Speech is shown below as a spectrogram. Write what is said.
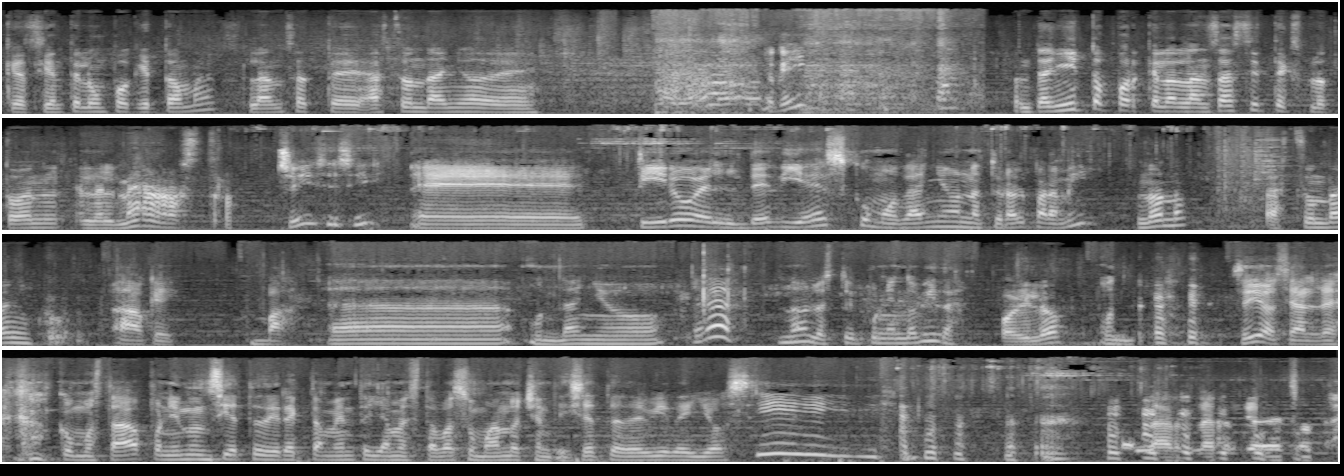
que siéntelo un poquito más. Lánzate, hazte un daño de. ¿Ok? Un dañito porque lo lanzaste y te explotó en, en el mero rostro. Sí, sí, sí. Eh, tiro el D10 como daño natural para mí. No, no, hazte un daño. Ah, ok. Va. Ah, un daño. Ah, no, le estoy poniendo vida. Oílo. Un- Sí, o sea, le- como estaba poniendo un 7 directamente, ya me estaba sumando 87 de vida y yo, sí. La, la realidad es otra.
